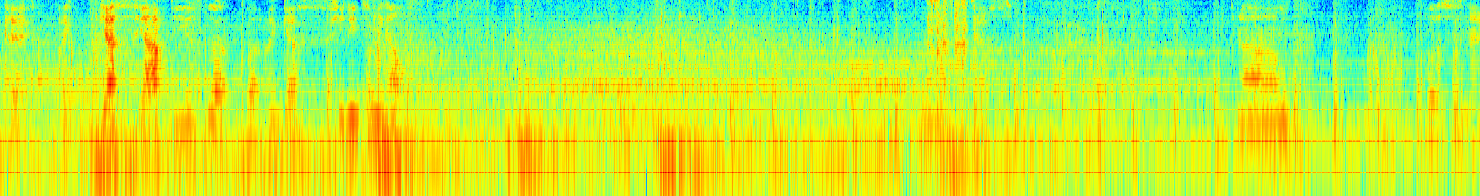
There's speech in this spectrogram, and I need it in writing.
Okay. I guess you have to use that, but I guess you need something else. Mm, yes. Um. Well, this is new.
